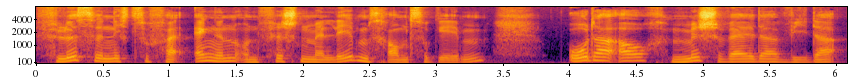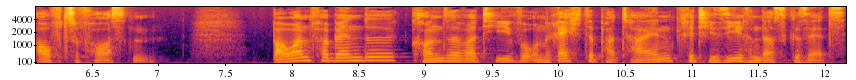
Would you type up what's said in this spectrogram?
Flüsse nicht zu verengen und Fischen mehr Lebensraum zu geben oder auch Mischwälder wieder aufzuforsten. Bauernverbände, konservative und rechte Parteien kritisieren das Gesetz.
